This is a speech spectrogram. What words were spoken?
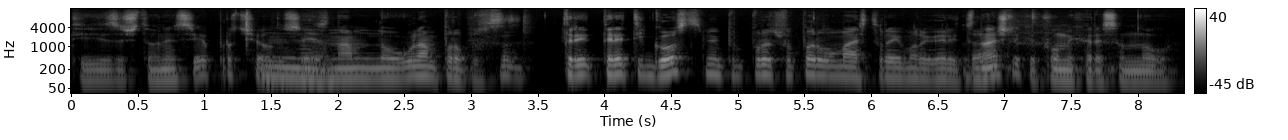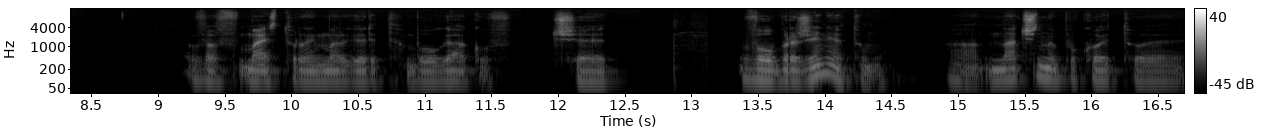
ти защо не си я прочел до сега? не знам, много голям пропуск. Тре, трети гост ми препоръчва първо майстора и Маргарита. Знаеш ли какво ми хареса много в Майстора и Маргарита Булгаков? Че въображението му, а, начина по който е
